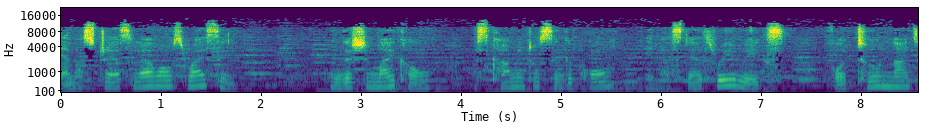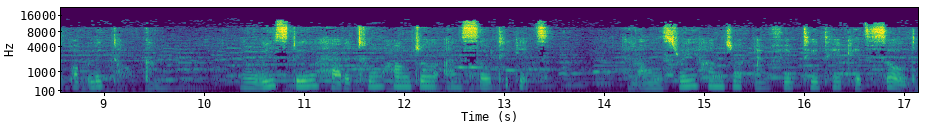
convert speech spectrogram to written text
and our stress levels rising. Geshe Michael was coming to Singapore in less than three weeks for a two-night public talk, and we still had 200 unsold tickets and only 350 tickets sold.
